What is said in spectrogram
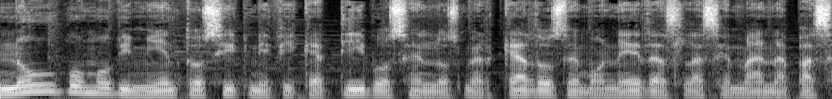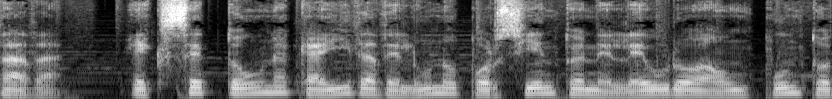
No hubo movimientos significativos en los mercados de monedas la semana pasada, excepto una caída del 1% en el euro a un punto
